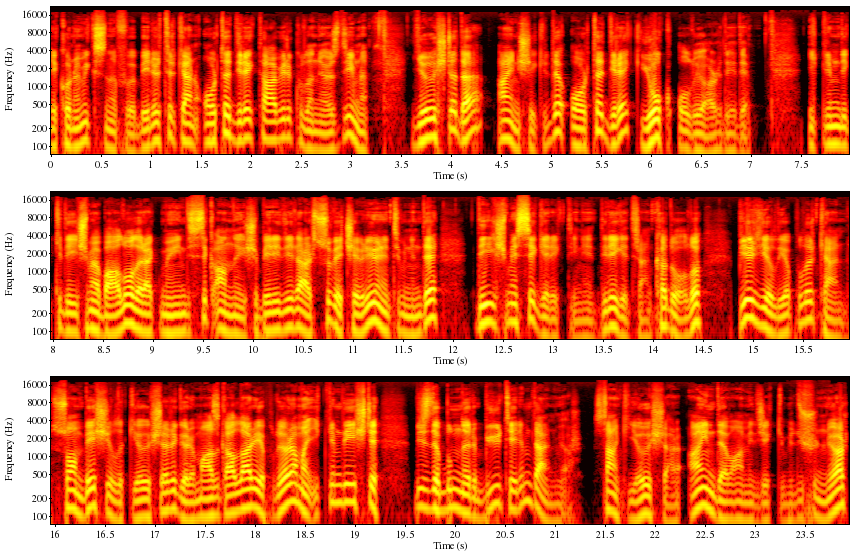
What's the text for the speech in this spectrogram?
Ekonomik sınıfı belirtirken orta direk tabiri kullanıyoruz değil mi? Yağışta da aynı şekilde orta direk yok oluyor dedi. İklimdeki değişime bağlı olarak mühendislik anlayışı belediyeler su ve çevre yönetiminin de değişmesi gerektiğini dile getiren Kadıoğlu, bir yıl yapılırken son 5 yıllık yağışlara göre mazgallar yapılıyor ama iklim değişti. Biz de bunları büyütelim denmiyor. Sanki yağışlar aynı devam edecek gibi düşünülüyor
